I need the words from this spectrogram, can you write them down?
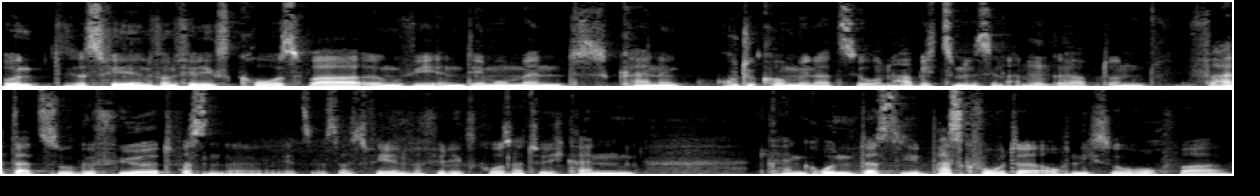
und das Fehlen von Felix Groß war irgendwie in dem Moment keine gute Kombination, habe ich zumindest den Eindruck gehabt und hat dazu geführt, was äh, jetzt ist das Fehlen von Felix Groß natürlich kein kein Grund, dass die Passquote auch nicht so hoch war,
